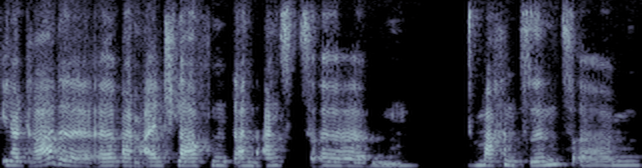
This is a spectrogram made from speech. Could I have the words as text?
ja gerade äh, beim Einschlafen dann Angst ähm, machend sind. Ähm,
